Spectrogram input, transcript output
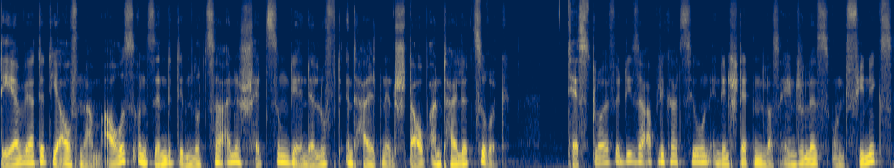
Der wertet die Aufnahmen aus und sendet dem Nutzer eine Schätzung der in der Luft enthaltenen Staubanteile zurück. Testläufe dieser Applikation in den Städten Los Angeles und Phoenix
